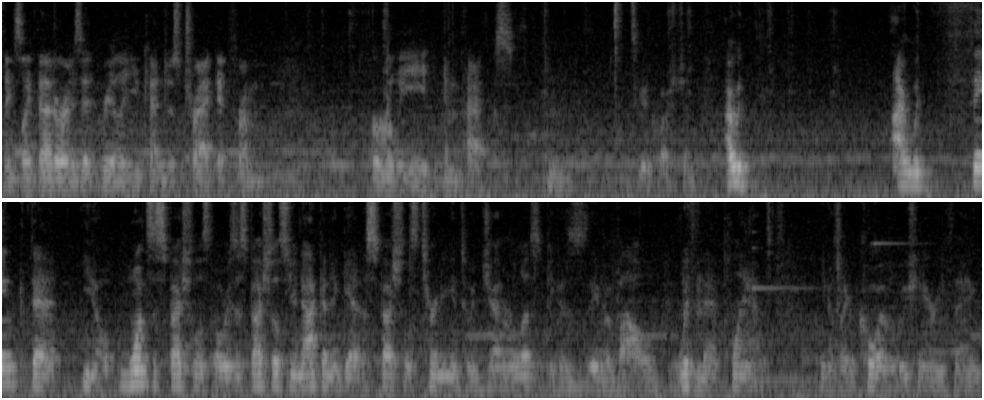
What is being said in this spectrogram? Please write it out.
things like that? Or is it really you can just track it from early impacts? Hmm. That's a good question. I would, I would think that you know once a specialist, always a specialist. You're not going to get a specialist turning into a generalist because they've evolved with Mhm. that plant. You know, it's like a co-evolutionary thing.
